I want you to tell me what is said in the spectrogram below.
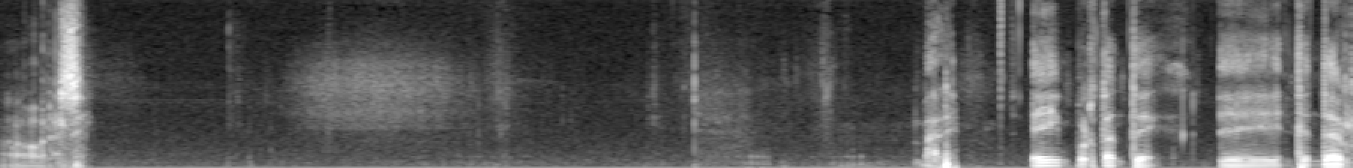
Ahora sí. Vale. É importante de entender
